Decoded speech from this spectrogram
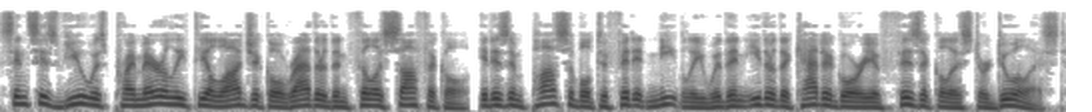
Since his view was primarily theological rather than philosophical, it is impossible to fit it neatly within either the category of physicalist or dualist.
